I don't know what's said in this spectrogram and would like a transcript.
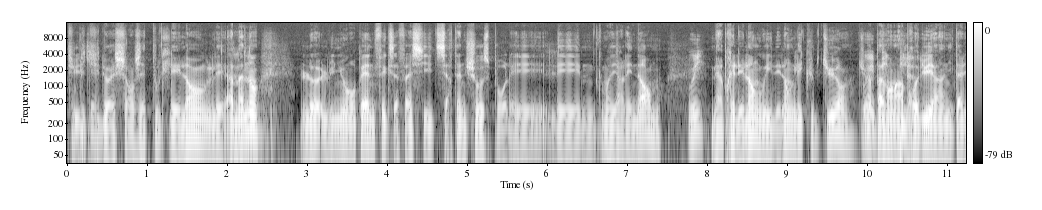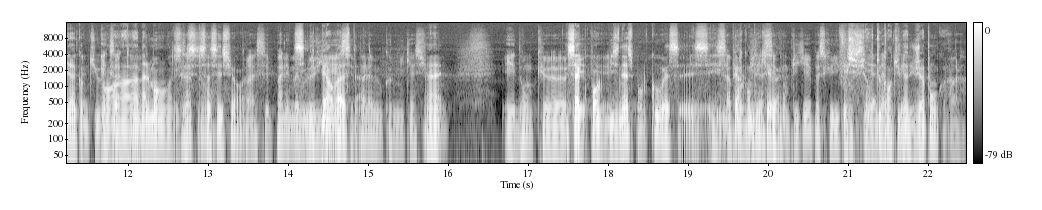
tu, tu, dois changer toutes les langues. Les... Ah, maintenant, l'Union européenne fait que ça facilite certaines choses pour les, les, comment dire, les normes. Oui. Mais après, les langues, oui, les langues, les cultures, tu ne vas pas vendre un produit à un italien comme tu vends à un allemand. Ça, c'est sûr. Ouais. c'est pas les mêmes leviers, c'est pas la même communication. Et donc. Euh, ça, pour le business, pour le coup, c'est hyper compliqué. C'est compliqué parce qu'il faut. Et surtout quand tu viens du Japon, quoi. Voilà.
